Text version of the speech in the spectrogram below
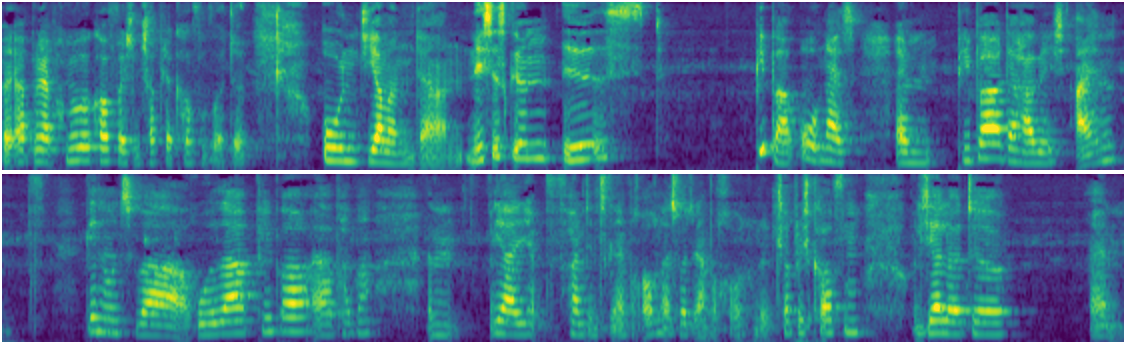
Ich habe mir einfach nur gekauft, weil ich einen Shop kaufen wollte. Und ja, Mann, der nächste Skin ist Piper. Oh, nice. Ähm, Piper, da habe ich einen Skin und zwar rosa Piper. Äh, Piper. Ähm, ja, ich fand den Skin einfach auch nice, wollte einfach auch einen Shop kaufen. Und ja, Leute, ähm,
